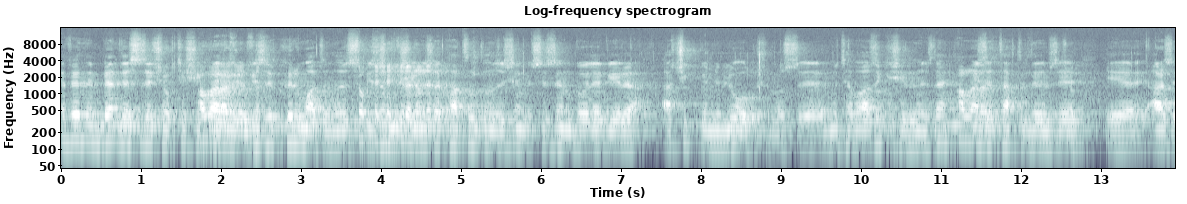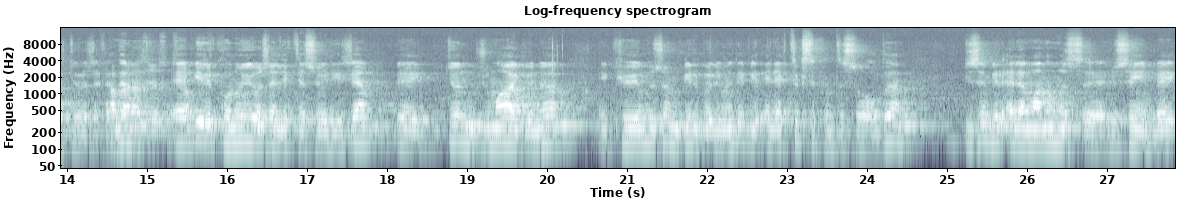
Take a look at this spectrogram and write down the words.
Efendim ben de size çok teşekkür Allah razı ediyorum. olsun. Bizi kırmadınız, Çok bizim işimize katıldığınız için sizin böyle bir açık gönüllü oluşunuz, e, mütevazi kişiliğinizle Allah biz de takdirlerimizi e, arz ediyoruz efendim. Allah razı olsun. E, bir konuyu özellikle söyleyeceğim. E, dün Cuma günü köyümüzün bir bölümünde bir elektrik sıkıntısı oldu. Bizim bir elemanımız e, Hüseyin Bey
